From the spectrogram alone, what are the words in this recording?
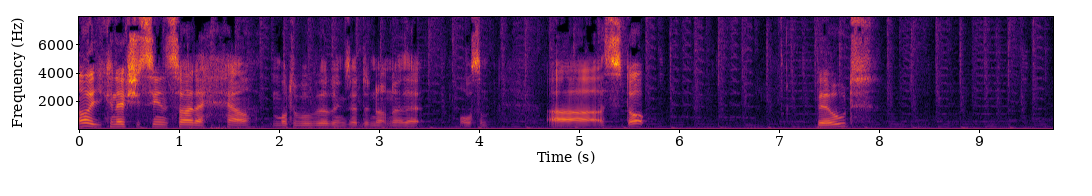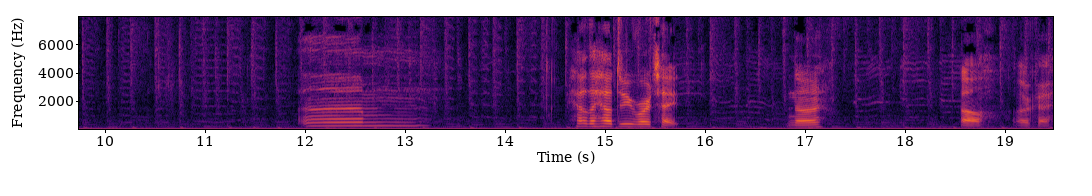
Oh, you can actually see inside a house, multiple buildings. I did not know that. Awesome. Uh, stop. Build. Um, how the hell do you rotate? No. Oh, okay.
